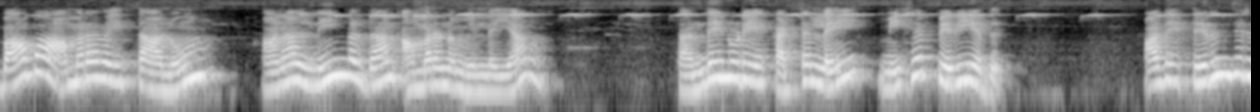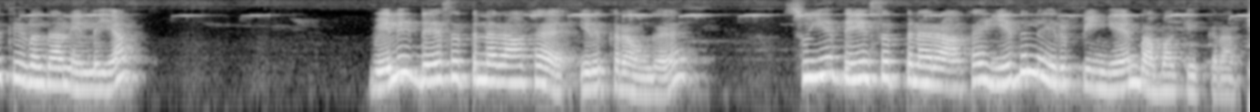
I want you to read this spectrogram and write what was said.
பாபா அமர வைத்தாலும் ஆனால் நீங்கள் தான் அமரணும் இல்லையா? தந்தையினுடைய கட்டளை மிக பெரியது. அதை தெரிஞ்சிருக்கீர்கள் தான் இல்லையா? வெளி தேசத்தினராக இருக்கிறவங்க சுய தேசத்தினராக எதில் இருப்பீங்கன்னு பாபா கேட்குறாங்க.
